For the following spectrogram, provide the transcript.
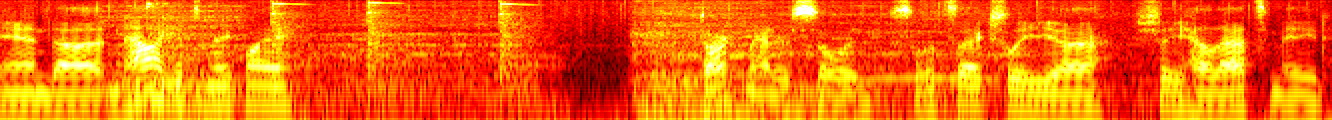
And uh, now I get to make my dark matter sword. So let's actually uh, show you how that's made.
